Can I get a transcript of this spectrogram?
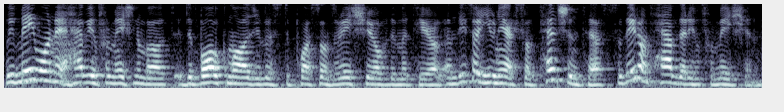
we may want to have information about the bulk modulus, the Poisson's ratio of the material. And these are uniaxial tension tests, so they don't have that information.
